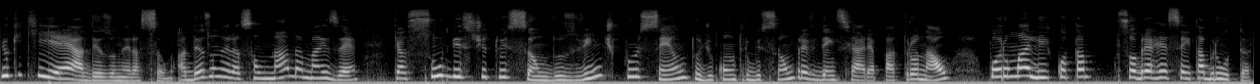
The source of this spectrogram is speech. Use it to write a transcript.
E o que, que é a desoneração? A desoneração nada mais é que a substituição dos 20% de contribuição previdenciária patronal por uma alíquota sobre a receita bruta.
